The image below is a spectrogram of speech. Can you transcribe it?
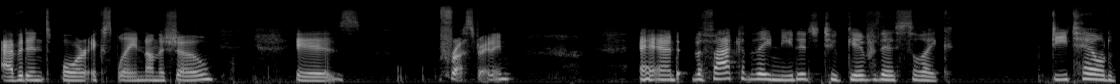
evident or explained on the show is frustrating. And the fact that they needed to give this like detailed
